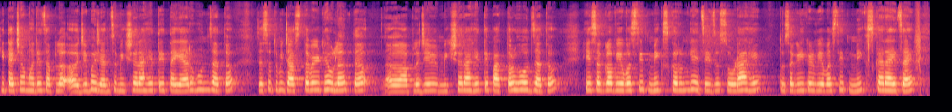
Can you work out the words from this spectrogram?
की त्याच्यामध्येच आपलं जे भज्यांचं मिक्सर आहे ते तयार होऊन जातं. जसं तुम्ही जास्त वेळ ठेवलं तर आपलं जे मिक्सर आहे ते पातळ होत जातं. हे सगळं व्यवस्थित मिक्स करून घ्यायचं आहे जो सोडा आहे तो सगळीकडे व्यवस्थित मिक्स करायचा आहे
